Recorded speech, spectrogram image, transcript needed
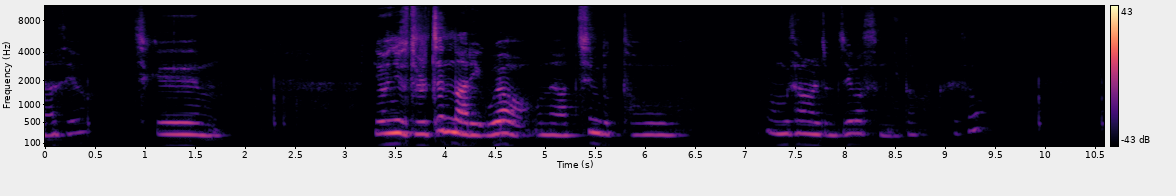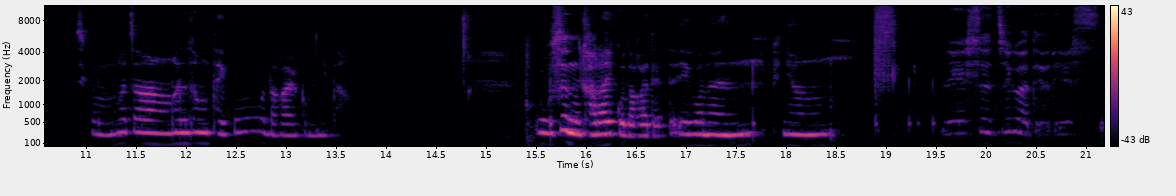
안녕하세요. 지금 연휴 둘째 날이고요. 오늘 아침부터 영상을 좀 찍었습니다. 그래서 지금 화장한 상태고 나갈 겁니다. 옷은 갈아입고 나가야 될 때. 이거는 그냥 릴스 찍어야 돼요. 릴스.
